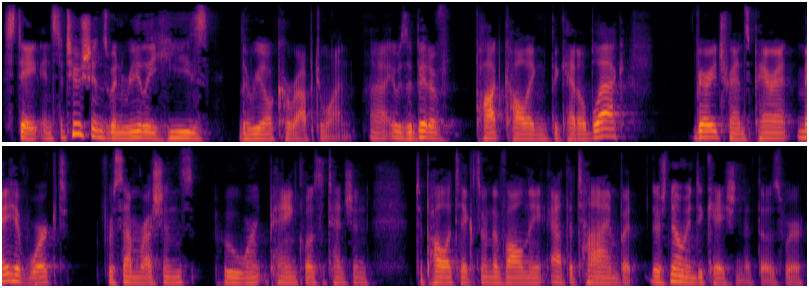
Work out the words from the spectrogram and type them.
state institutions when really he's the real corrupt one. Uh, it was a bit of pot calling the kettle black, very transparent, may have worked for some Russians who weren't paying close attention to politics or Navalny at the time, but there's no indication that those were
